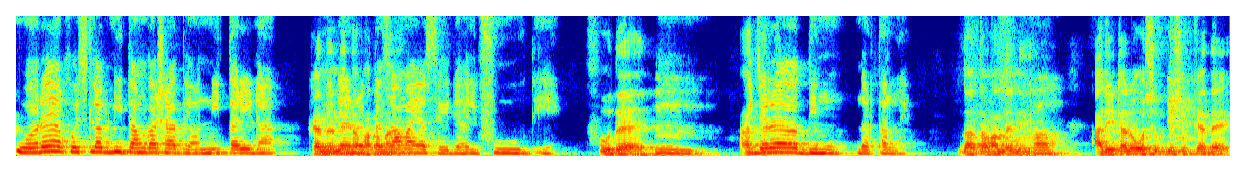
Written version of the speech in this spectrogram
ওরে কইছিলাম নিতাম গা সাথে অন নিতারি না। কেন নিতে এটার পারো একটা? জামাই আছে এটা খালি ফু দিয়ে ফু দে হুম আচ্ছা। এটার দিমু দরতারলে দরতা ভালো নেই হ আর এটার অসুখ বিসুখ কে দেয়?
